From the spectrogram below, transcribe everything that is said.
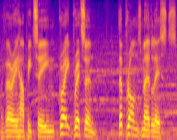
A very happy team. Great Britain, the bronze medalists.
